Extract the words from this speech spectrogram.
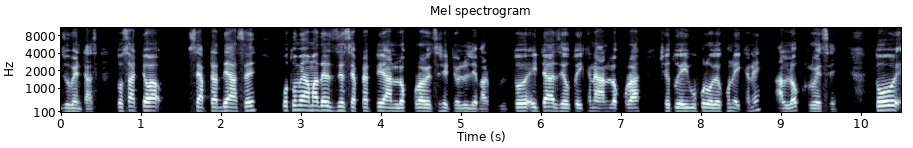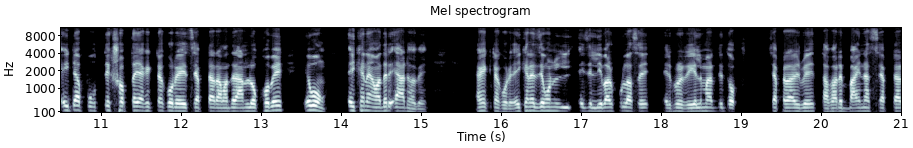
জুভেন্টাস তো চারটে চ্যাপ্টার দেওয়া আছে। প্রথমে আমাদের যে চ্যাপ্টারটি আনলক করা রয়েছে সেটি হলো লিভারপুল তো এইটা যেহেতু এখানে আনলক করা, সেহেতু এই উপরেও দেখুন এখানে আনলক রয়েছে। তো এইটা প্রত্যেক সপ্তাহে এক একটা করে চ্যাপ্টার আমাদের আনলক হবে এবং এইখানে আমাদের অ্যাড হবে। এক একটা করে। এখানে যেমন এই যে লিভারপুল আছে, এরপরে রিয়েল মাদ্রিদ চ্যাপ্টার আসবে, তারপরে বাইনাস চ্যাপ্টার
